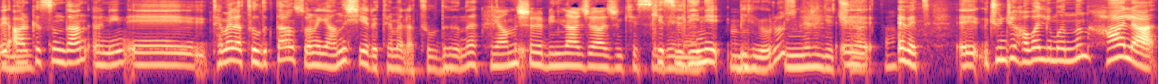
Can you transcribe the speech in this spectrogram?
ve hmm. arkasından örneğin e, temel atıldıktan sonra yanlış yere temel atıldığını yanlış yere binlerce ağacın kesildiğini, kesildiğini hmm. biliyoruz. Binleri geçiyor e, hatta. Evet. E, üçüncü havalimanının hala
